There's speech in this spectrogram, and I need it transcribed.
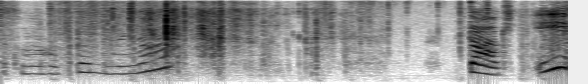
Так, ми його подвинемо. Так, і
